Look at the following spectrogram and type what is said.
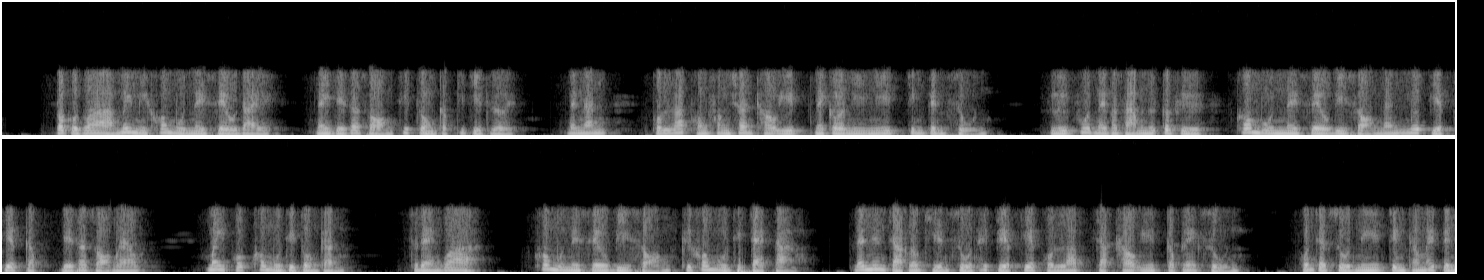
2 ปรากฏว่าไม่มีข้อมูลในเซลล์ใดใน Data 2 ที่ตรงกับพิจิตเลย ดังนั้นผลลัพธ์ของฟังก์ชัน count if ในกรณีนี้จึงเป็นศูนย์หรือพูดในภาษามนุษย์ก็คือ ข้อมูลในเซลล์ B2 นั้นเมื่อเปรียบเทียบกับ Data 2 แล้ว ไม่พบข้อมูลที่ตรงกัน แสดงว่า ข้อมูลในเซลล์ B2 คือข้อมูลที่แตกต่าง และเนื่องจากเราเขียนสูตรให้เปรียบเทียบผลลัพธ์จาก count if กับเลข 0 ผลจากสูตรนี้จึงทำให้เป็น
